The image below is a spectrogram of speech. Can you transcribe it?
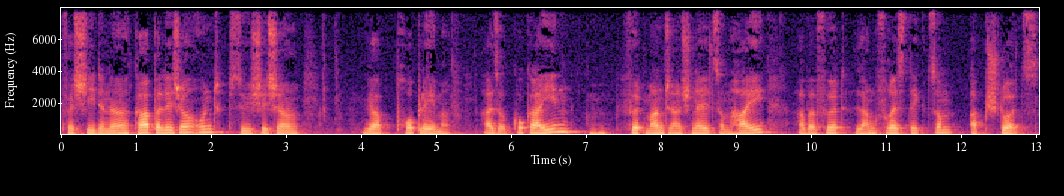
verschiedene körperliche und psychische ja, Probleme. Also Kokain führt manchmal schnell zum High, aber führt langfristig zum Absturz.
